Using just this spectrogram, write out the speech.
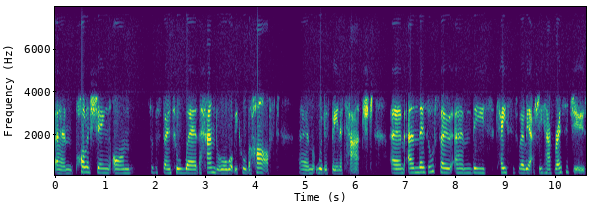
um, polishing on to the stone tool where the handle, or what we call the haft, um, would have been attached. Um, and there's also um, these cases where we actually have residues.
